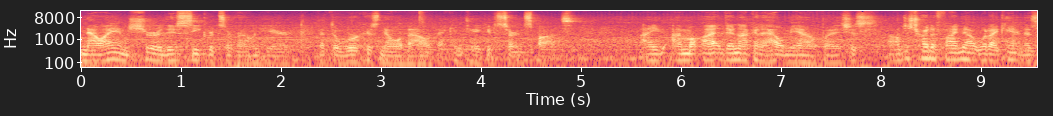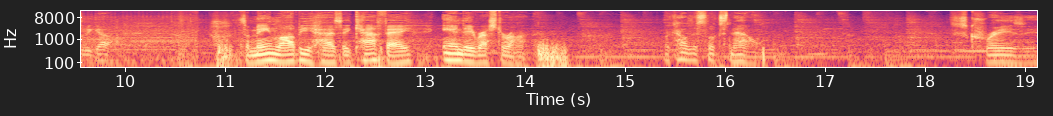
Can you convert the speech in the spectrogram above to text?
Now I am sure there's secrets around here that the workers know about that can take you to certain spots. I, I'm, I, they're not gonna help me out, but it's just, I'll just try to find out what I can as we go. The main lobby has a cafe and a restaurant. Look how this looks now. This is crazy.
